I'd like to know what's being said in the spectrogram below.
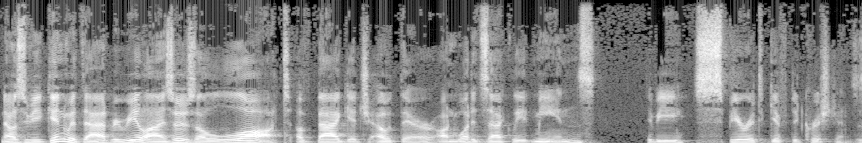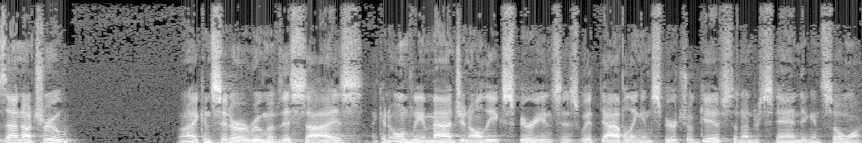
Now, as we begin with that, we realize there's a lot of baggage out there on what exactly it means to be spirit gifted Christians. Is that not true? When I consider a room of this size, I can only imagine all the experiences with dabbling in spiritual gifts and understanding and so on.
